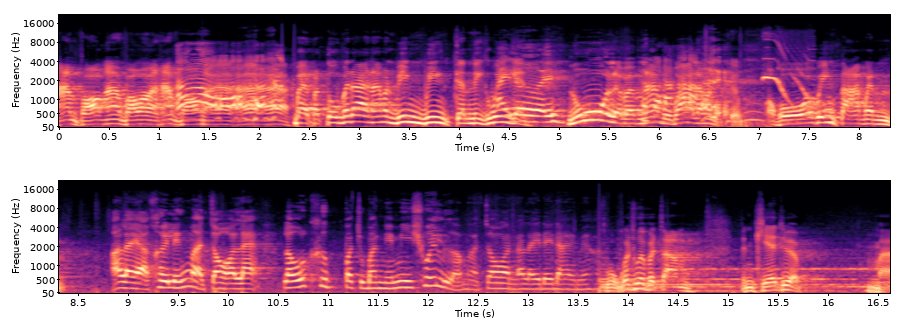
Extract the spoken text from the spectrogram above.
ห้ามฟ้องห้ามฟ้องว่าห้ามฟ้องนะเปิดประตูไม่ได้นะ มันวิ่งวิ่งกันนี่ก็วิ่งกันนู้นเลยแบบหน้าหมู่บ้านแล้วมันโอ้โหวิ่งตามกัน อะไรอะ เคยเลี้ยงหมาจรแล้วแล้วคือปัจจุบันนี้มีช่วยเหลือหมาจรอะไรใดๆไหมคะ ผมก็ช่วยประจำเป็นเคสที่แบบ หมา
